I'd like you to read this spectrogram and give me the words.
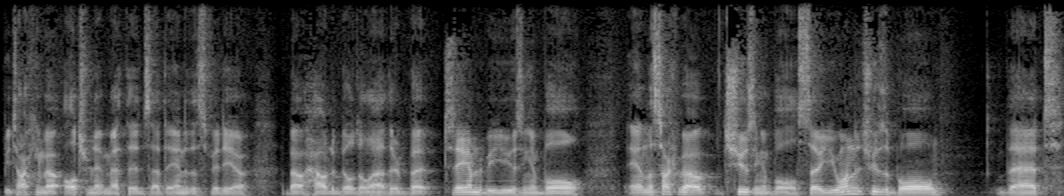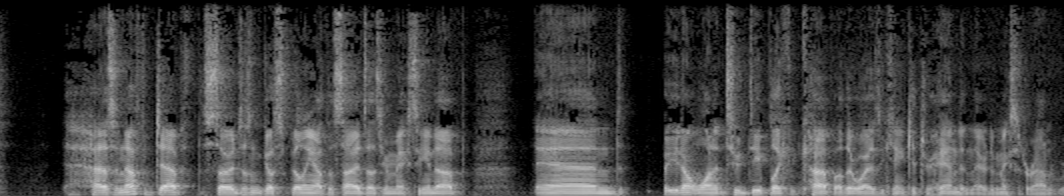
be talking about alternate methods at the end of this video about how to build a lather, but today I'm going to be using a bowl. And let's talk about choosing a bowl. So you want to choose a bowl that has enough depth so it doesn't go spilling out the sides as you're mixing it up and but you don't want it too deep like a cup, otherwise you can't get your hand in there to mix it around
